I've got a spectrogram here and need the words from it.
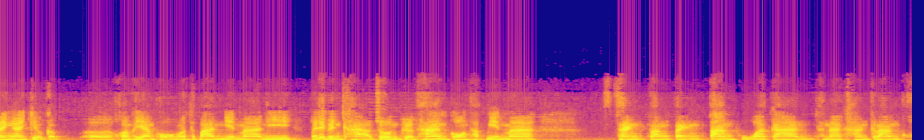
รายงานเกี่ยวกับความพยายามของรัฐบาลเมียนมานี้ ไม่ได้เป็นข่าวจนกระทั่งกองทัพเมียนมาแต่งตั้งแต่งตั้งผู้ว่าการธนาคารกลางค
